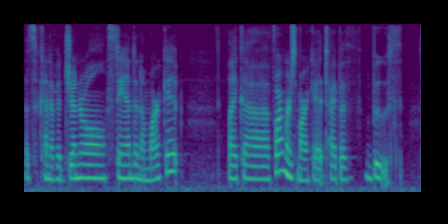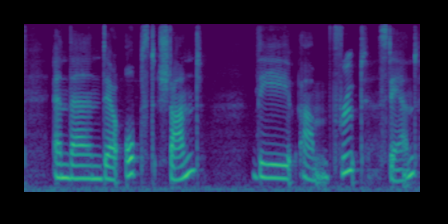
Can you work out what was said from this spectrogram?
That's kind of a general stand in a market, like a farmer's market type of booth. And then der Obststand, the um, fruit stand,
